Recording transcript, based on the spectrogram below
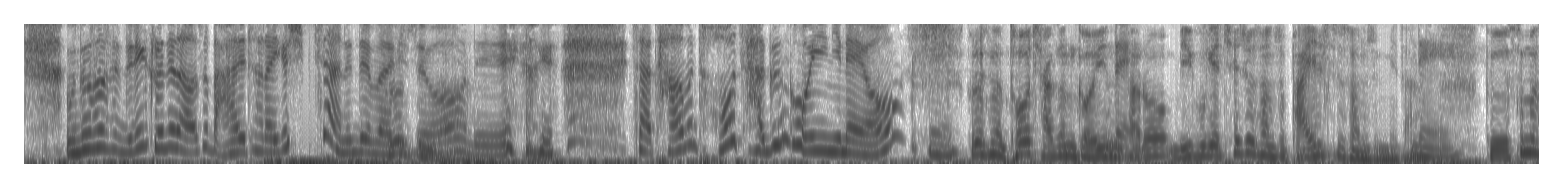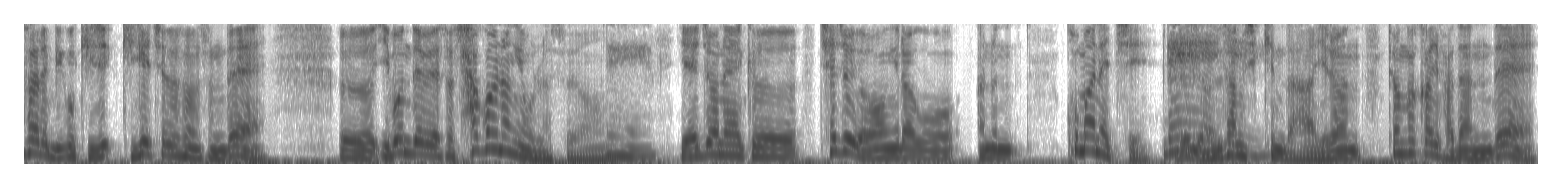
운동선수들이 그런데 나와서 말 잘하기가 쉽지 않은데 말이죠. 그렇습니다. 네. 자, 다음은 더 작은 거인이네요. 네. 그렇습니다. 더 작은 거인 네. 바로 미국의 체조 선수 바일스 선수입니다. 네. 그 스무 살의 미국 기계, 기계 체조 선수인데 어, 이번 대회에서 사관왕에 올랐어요. 네. 예전에 그 체조 여왕이라고 하는 코마네치를 네, 연상시킨다 이런 평가까지 받았는데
